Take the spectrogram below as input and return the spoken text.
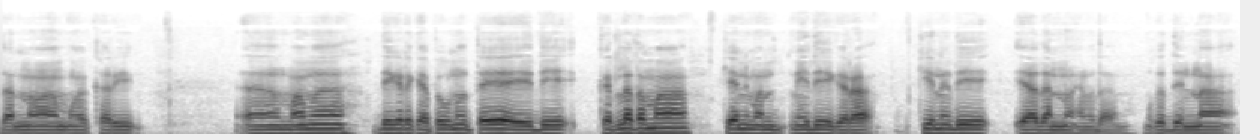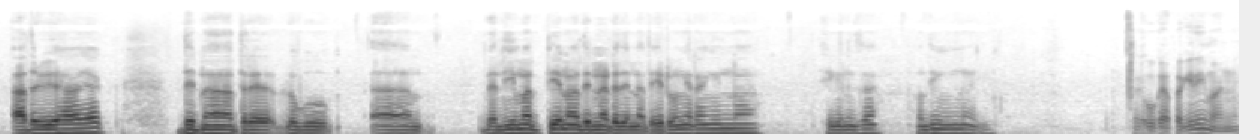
දන්නවා මොකක් හරි මම දෙකට කැපවුණොත් ඒදේ කරලා තමා කියන්නේ මන් මේ දේ කරා කියන දේ එයා දන්නවා හැමදාම. මොකද දෙන්න ආදර විවාහයක් දෙන්න අතර ලොකු බැඳීමක් තියෙනවා දෙන්නට දෙන්න තේරුම් අරන් ඉන්නවා. ඒක නිසා හොඳින් ඉන්නවා ලොකු කැපකිරීමන්නේ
